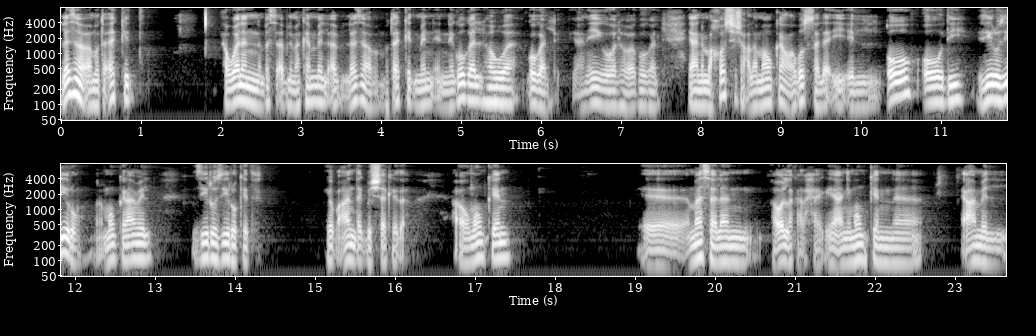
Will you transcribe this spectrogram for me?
لازم أبقى متأكد. اولا بس قبل ما أكمل لازم أبقى متأكد من إن جوجل هو جوجل. يعني إيه جوجل هو جوجل؟ يعني ما أخشش على موقع وأبص ألاقي الاو أو دي زيرو زيرو. ممكن أعمل زيرو زيرو كده. يبقى عندك بالشكل ده. أو ممكن آه، مثلا هقول لك على حاجة. يعني ممكن آه، أعمل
